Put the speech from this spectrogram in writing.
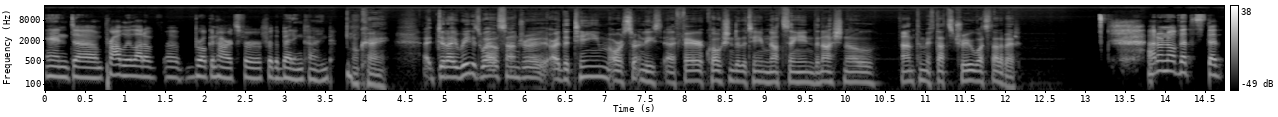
and um, probably a lot of uh, broken hearts for for the betting kind. Okay, uh, did I read as well, Sandra? Are the team, or certainly a fair quotient of the team, not singing the national anthem? If that's true, what's that about? I don't know if that's that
